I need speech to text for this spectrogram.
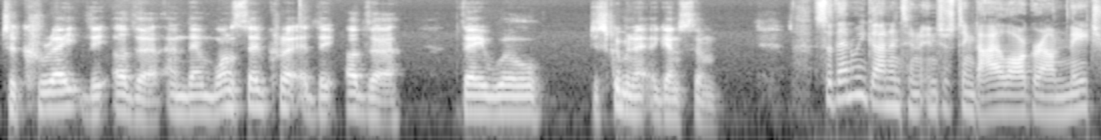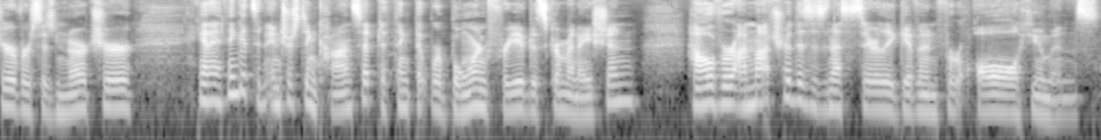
to create the other and then once they've created the other they will discriminate against them so then we got into an interesting dialogue around nature versus nurture and I think it's an interesting concept to think that we're born free of discrimination. However, I'm not sure this is necessarily given for all humans.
